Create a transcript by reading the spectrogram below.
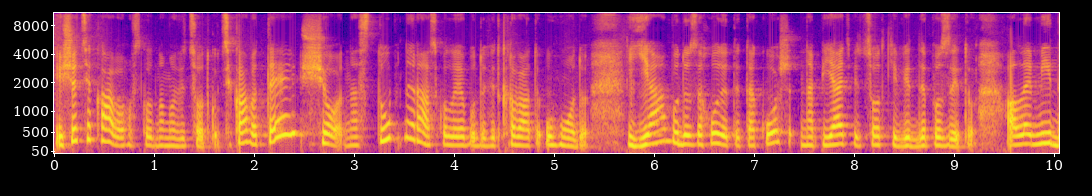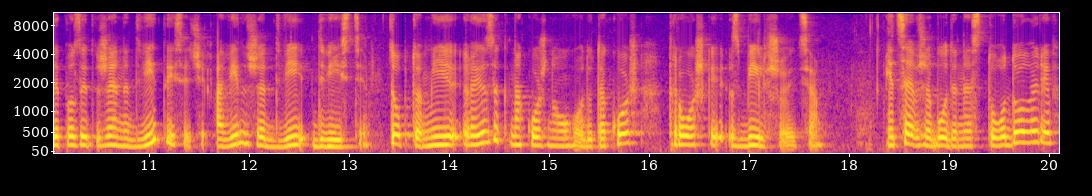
І що цікавого в складному відсотку? Цікаво те, що наступний раз, коли я буду відкривати угоду, я буду заходити також на 5% від депозиту. Але мій депозит вже не 2000, а він вже 2200. Тобто мій ризик на кожну угоду також трошки збільшується. І це вже буде не 100 доларів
